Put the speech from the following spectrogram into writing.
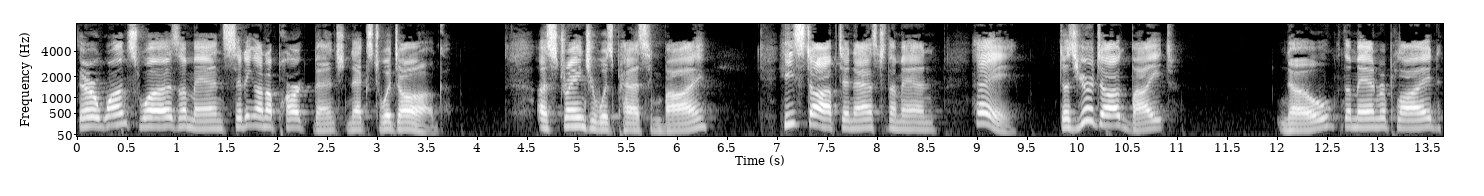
There once was a man sitting on a park bench next to a dog. A stranger was passing by. He stopped and asked the man, Hey, does your dog bite? No, the man replied,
